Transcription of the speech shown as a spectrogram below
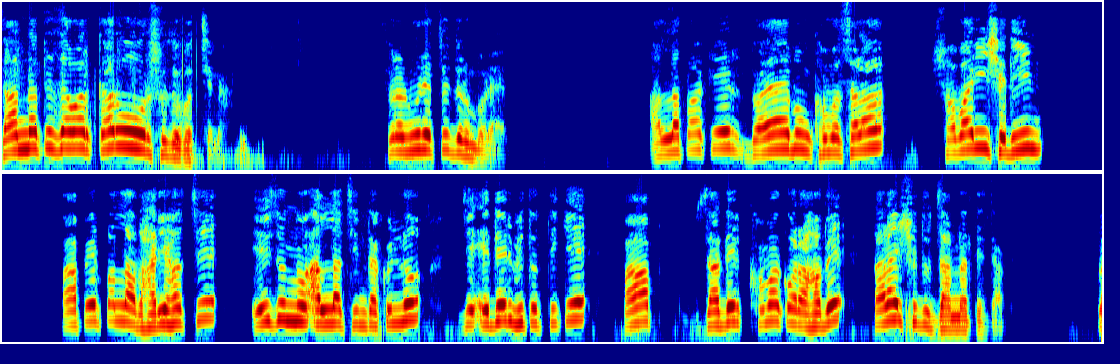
জান্নাতে যাওয়ার কারোর সুযোগ হচ্ছে না। সুরা নূরের চোদ্দ নম্বর আয়াত। আল্লাহ পাকের দয়া এবং ক্ষমা ছাড়া সবারই সেদিন পাপের পাল্লা ভারী হচ্ছে। এই জন্য আল্লাহ চিন্তা করল যে এদের ভিতর থেকে পাপ যাদের ক্ষমা করা হবে, তারাই শুধু জান্নাতে যাবে। তো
